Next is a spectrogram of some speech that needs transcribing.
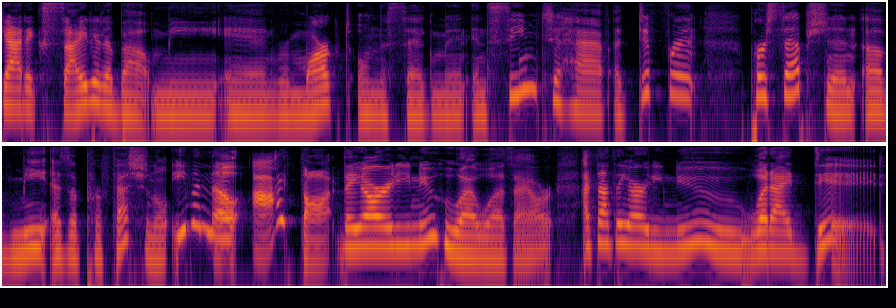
got excited about me and remarked on the segment and seemed to have a different perception of me as a professional, even though I thought they already knew who I was. I, I thought they already knew what I did.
